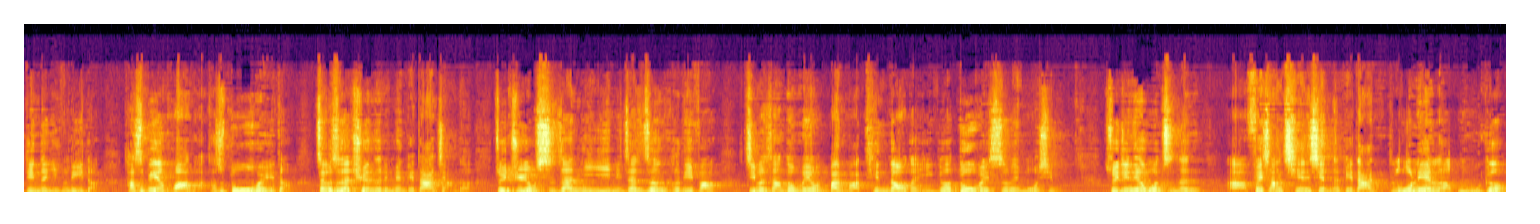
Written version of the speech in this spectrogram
定的盈利的。它是变化的，它是多维的。这个是在圈子里面给大家讲的最具有实战意义，你在任何地方基本上都没有办法听到的一个多维思维模型。所以今天我只能啊非常浅显的给大家罗列了五个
